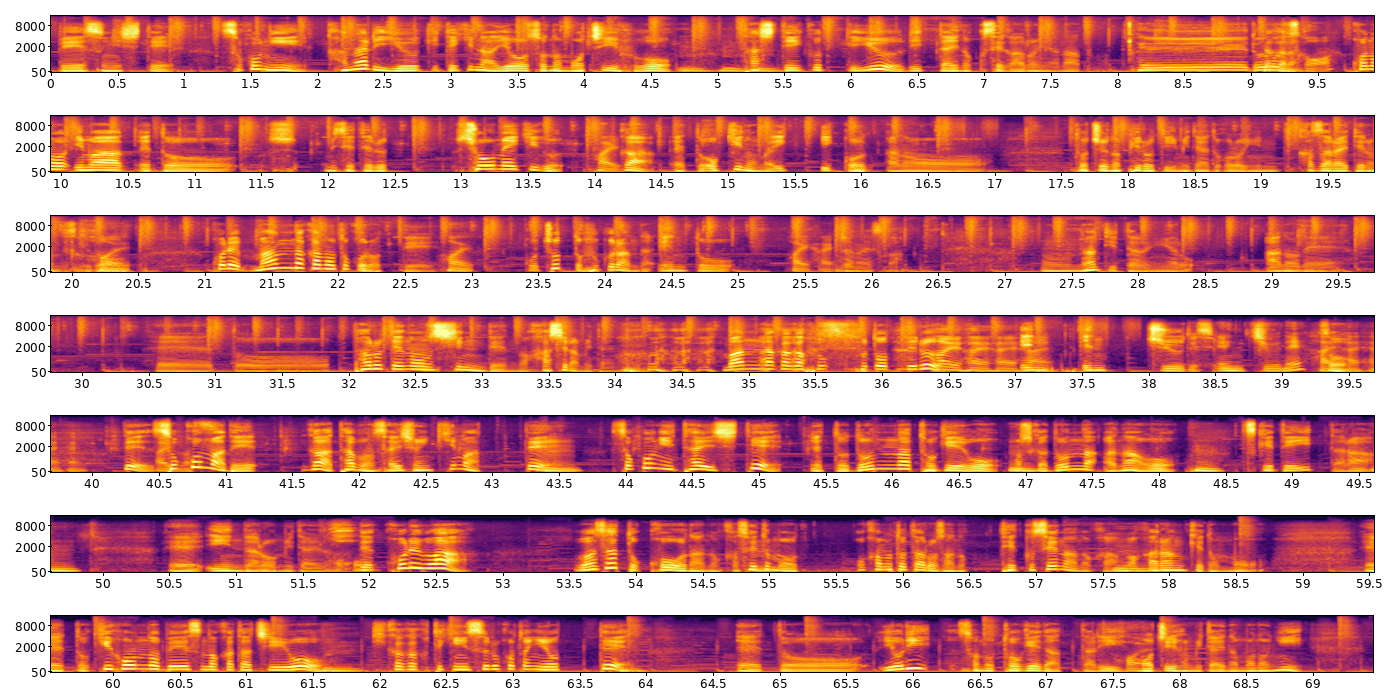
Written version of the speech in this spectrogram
ベースにしてそこにかなり有機的な要素のモチーフをうんうんうん。足していくっていう立体の癖があるんやなと思って。へえどういうことですか？この今、えっと、し見せてる照明器具はい。が、えっと、大きいのが 1, 個、あのー途中のピロティみたいなところに飾られてるんですけど、はい。これ真ん中のところってはい。こうちょっと膨らんだ円筒はいはい。じゃないですか。うん、なんて言ったらいいんやろ。あのね、えっ、と、パルテノン神殿の柱みたいな。真ん中がふ太ってる円,、円柱ですよ。円柱ね。はいはいはいはい。で、そこまでが多分最初に決まって、うん。そこに対して、えっと、どんなトゲを、うん。もしくはどんな穴をうん。つけていったら、うん。えーいいんだろうみたいな。で、これは、わざとこうなのか、それとも、岡本太郎さんの手癖なのかわからんけども、えっと、基本のベースの形をうん。幾何学的にすることによって、えっと、よりそのトゲだったり、はい。モチーフみたいなものに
